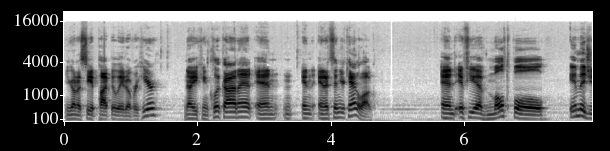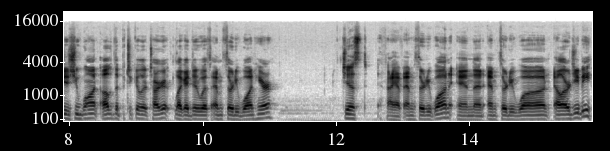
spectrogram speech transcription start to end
you're going to see it populate over here. Now you can click on it and, and, and it's in your catalog. And if you have multiple images you want of the particular target, like I did with M31 here, just I have M31 and then M31 LRGB.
